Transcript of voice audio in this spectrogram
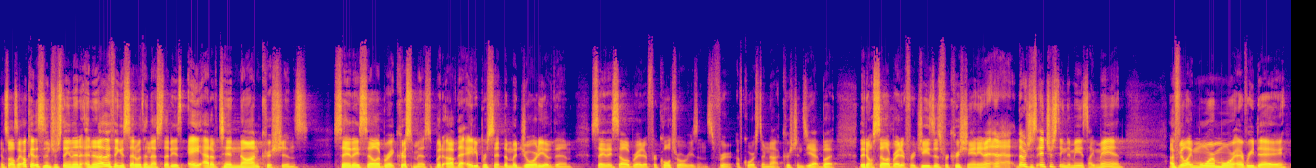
And so I was like, okay, this is interesting. And, then, and another thing is said within that study is 8 out of 10 non Christians say they celebrate Christmas, but of that 80%, the majority of them say they celebrate it for cultural reasons. For, of course, they're not Christians yet, but they don't celebrate it for Jesus, for Christianity. And, and that was just interesting to me. It's like, man, I feel like more and more every day,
